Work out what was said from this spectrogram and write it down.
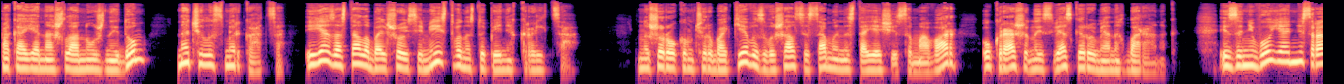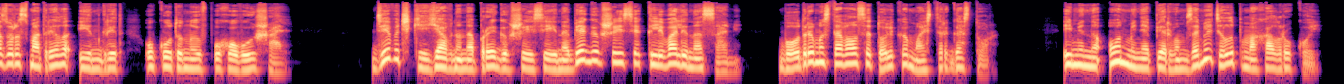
Пока я нашла нужный дом, начало смеркаться, и я застала большое семейство на ступенях крыльца. На широком чурбаке возвышался самый настоящий самовар, украшенный связкой румяных баранок. Из-за него я не сразу рассмотрела Ингрид, укутанную в пуховую шаль. Девочки, явно напрыгавшиеся и набегавшиеся, клевали носами. Бодрым оставался только мастер Гастор. Именно он меня первым заметил и помахал рукой.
